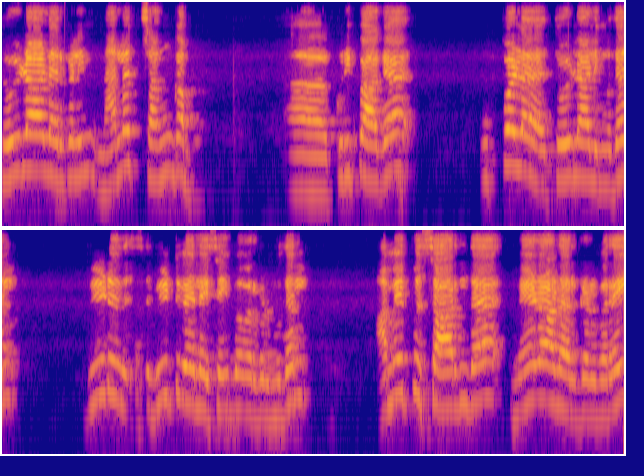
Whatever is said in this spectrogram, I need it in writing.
தொழிலாளர்களின் நலச்சங்கம் ஆஹ், குறிப்பாக உப்பள தொழிலாளி முதல் வீடு வீட்டு வேலை செய்பவர்கள் முதல் அமைப்பு சார்ந்த மேலாளர்கள் வரை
